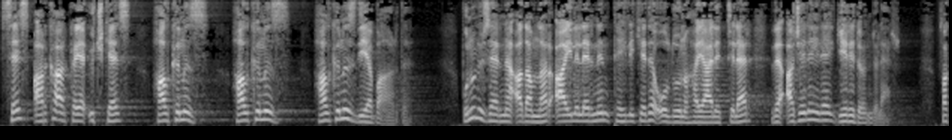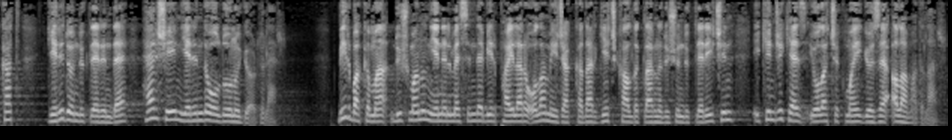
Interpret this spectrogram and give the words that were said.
Ses arka arkaya üç kez halkınız, halkınız, halkınız diye bağırdı. Bunun üzerine adamlar ailelerinin tehlikede olduğunu hayal ettiler ve aceleyle geri döndüler. Fakat geri döndüklerinde her şeyin yerinde olduğunu gördüler. Bir bakıma düşmanın yenilmesinde bir payları olamayacak kadar geç kaldıklarını düşündükleri için ikinci kez yola çıkmayı göze alamadılar.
